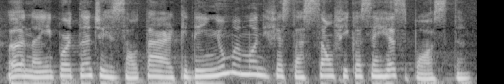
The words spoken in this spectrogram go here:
Ana, é importante ressaltar que nenhuma manifestação fica sem resposta.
